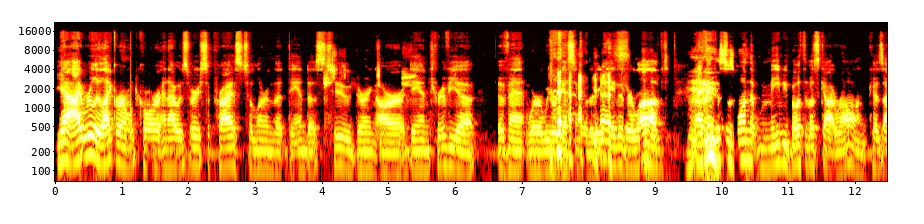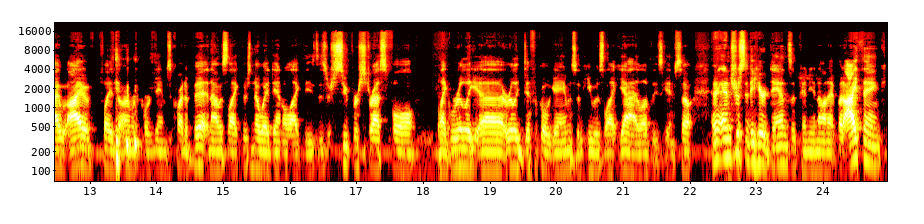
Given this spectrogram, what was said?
Yeah, I really like Armored Core, and I was very surprised to learn that Dan does too during our Dan trivia event where we were guessing whether yes. he hated or loved. And I think this is one that maybe both of us got wrong because I I played the Armored Core games quite a bit, and I was like, "There's no way Dan will like these. These are super stressful." like really uh really difficult games and he was like yeah i love these games so I'm interested to hear dan's opinion on it but i think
